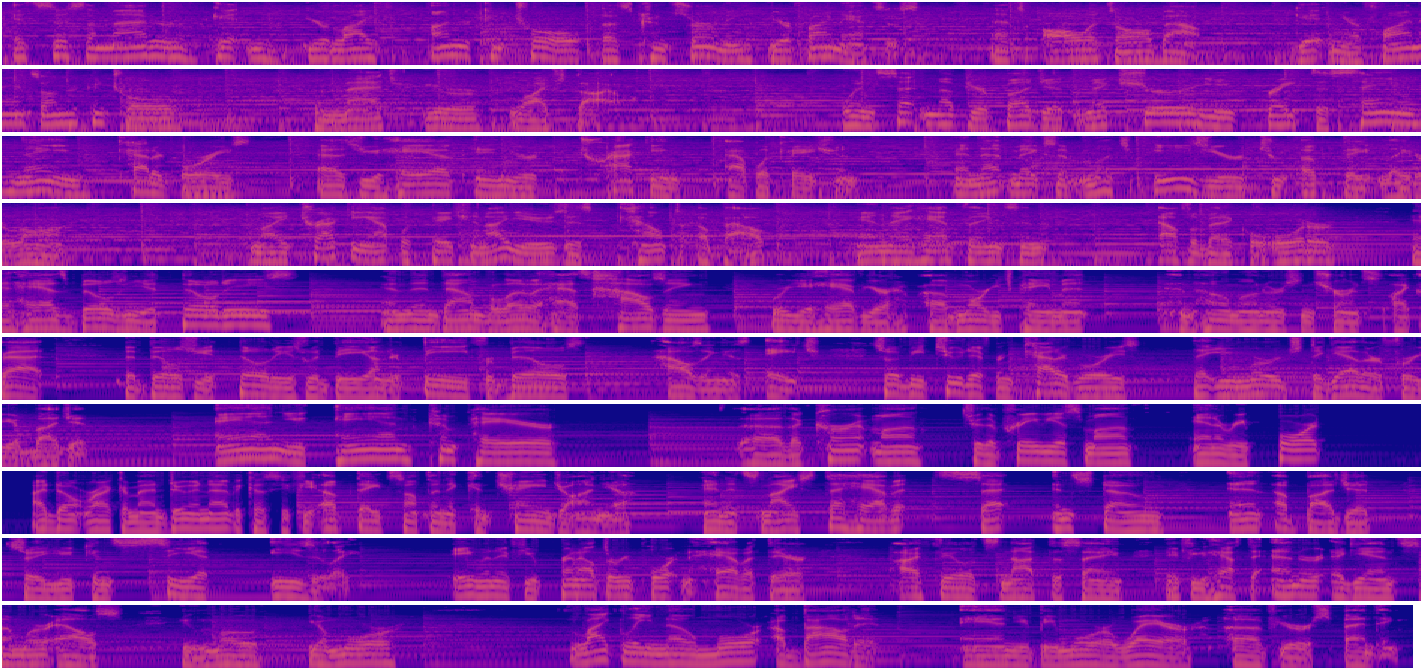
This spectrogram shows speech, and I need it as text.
It's just a matter of getting your life under control as concerning your finances. That's all it's all about getting your finance under control to match your lifestyle. When setting up your budget, make sure you create the same name categories as you have in your tracking application, and that makes it much easier to update later on. My tracking application I use is Countabout, and they have things in alphabetical order it has bills and utilities, and then down below it has housing, where you have your uh, mortgage payment and homeowners insurance like that. But bills utilities would be under B for bills, housing is H. So it'd be two different categories that you merge together for your budget. And you can compare the, the current month to the previous month in a report I don't recommend doing that because if you update something, it can change on you. And it's nice to have it set in stone in a budget so you can see it easily. Even if you print out the report and have it there, I feel it's not the same. If you have to enter again somewhere else, you more, you're more likely know more about it and you'd be more aware of your spending.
